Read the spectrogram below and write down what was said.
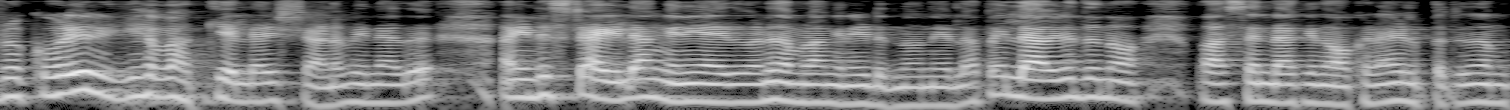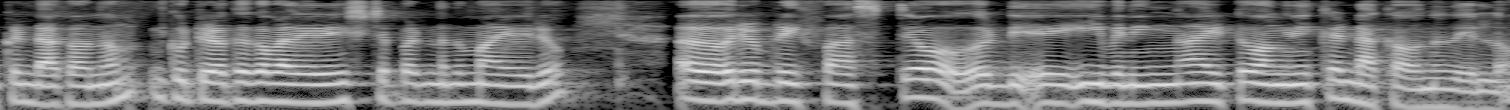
ബ്രക്കോളി ഒഴികെ ബാക്കിയെല്ലാം ഇഷ്ടമാണ്. പിന്നെ അത് അതിന്റെ സ്റ്റൈൽ അങ്ങനെ ആയതുകൊണ്ട് നമ്മൾ അങ്ങനെ ഇടുന്നൊന്നുമില്ല അപ്പോൾ എല്ലാവരും ഇത് നോ പാസ്ത ഉണ്ടാക്കി നോക്കണം. എളുപ്പത്തിൽ നമുക്ക് ഉണ്ടാക്കാവുന്ന. കുട്ടികൾക്കൊക്കെ വളരെ ഇഷ്ടപ്പെടുന്നതുമായ ഒരു ഒരു ബ്രേക്ക്ഫാസ്റ്റോ ഈവനിങ് ആയിട്ടോ അങ്ങനെയൊക്കെ ഉണ്ടാക്കാവുന്നതേ ഉള്ളൂ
